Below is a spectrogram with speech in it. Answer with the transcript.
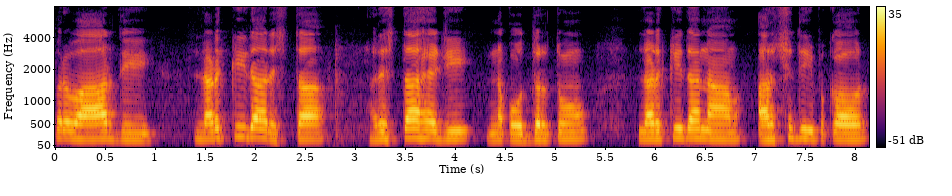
ਪਰਿਵਾਰ ਦੀ ਲੜਕੀ ਦਾ ਰਿਸ਼ਤਾ ਰਿਸ਼ਤਾ ਹੈ ਜੀ ਨਕੋਦਰ ਤੋਂ। ਲੜਕੀ ਦਾ ਨਾਮ Arshdeep Kaur,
